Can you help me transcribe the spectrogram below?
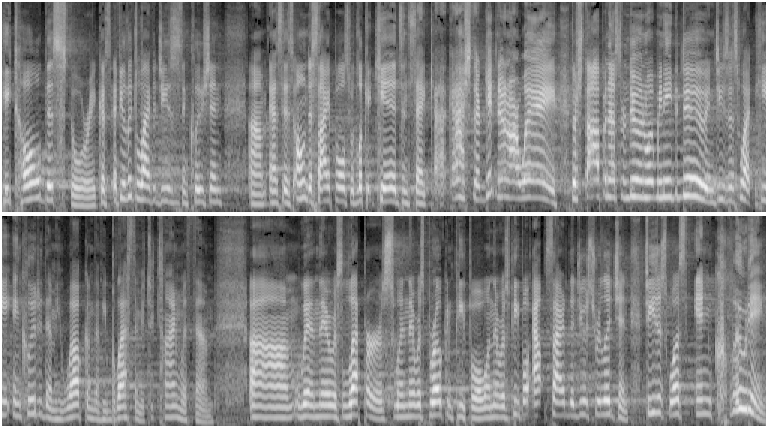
He told this story because if you look at the life of Jesus' inclusion, um, as his own disciples would look at kids and say, Gosh, they're getting in our way. They're stopping us from doing what we need to do. And Jesus, what? He included them, he welcomed them, he blessed them, he took time with them. Um, when there was lepers, when there was broken people, when there was people outside of the Jewish religion, Jesus was including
